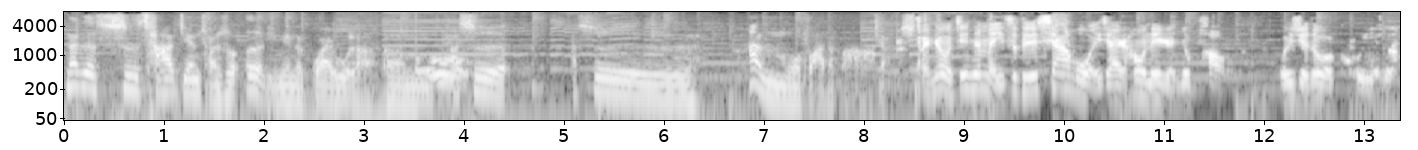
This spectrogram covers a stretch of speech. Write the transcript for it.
那个是《插尖传说二》里面的怪物了，嗯，哦它是它是暗魔法的吧？反正我进去每一次他就吓唬我一下，然后我那人就跑了，我就觉得我亏了。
